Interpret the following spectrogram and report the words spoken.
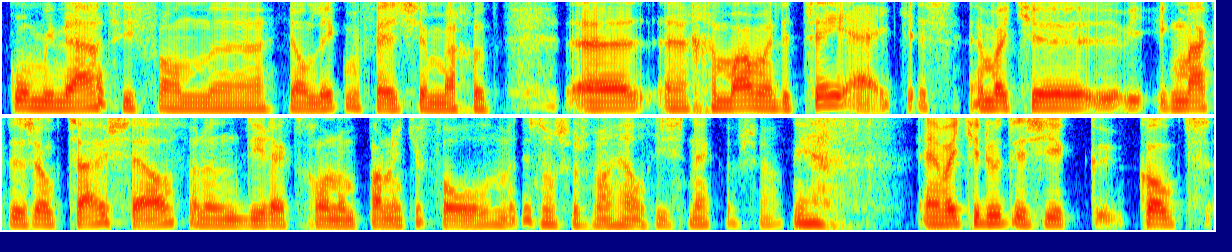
combinatie van eh, Jan Likmevetje, maar goed, eh, gemarmerde thee-eitjes. En wat je, ik maak dus ook thuis zelf en dan direct gewoon een pannetje vol. Het is een soort van healthy snack of zo. Ja. En wat je doet is je kookt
